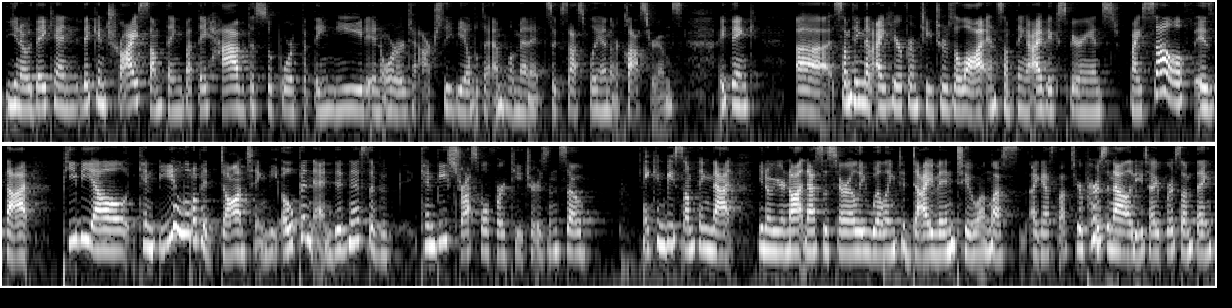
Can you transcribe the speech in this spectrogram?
you know they can they can try something but they have the support that they need in order to actually be able to implement it successfully in their classrooms. I think uh, something that i hear from teachers a lot and something i've experienced myself is that pbl can be a little bit daunting. The open-endedness of can be stressful for teachers. And so it can be something that you know you're not necessarily willing to dive into unless i guess that's your personality type or something.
